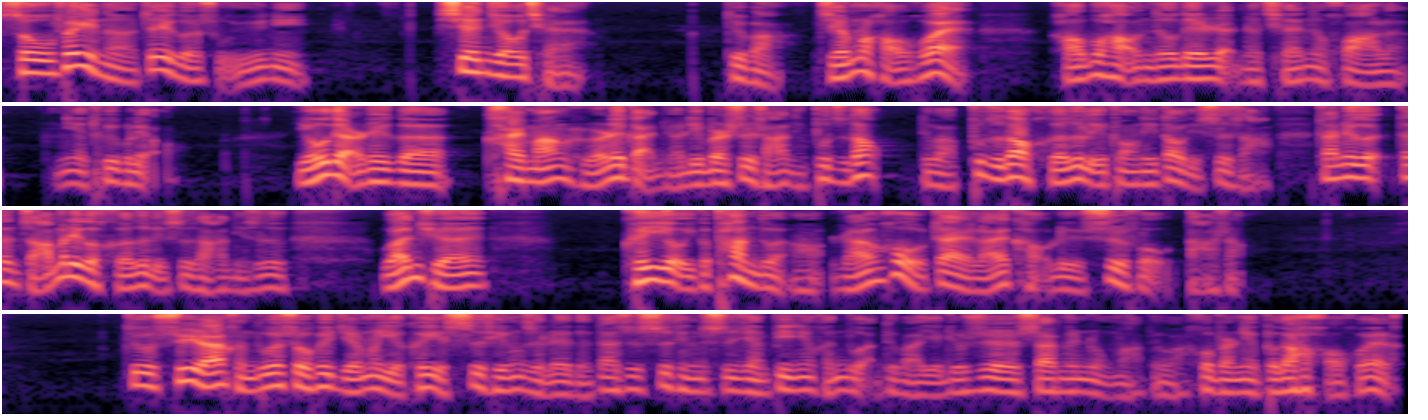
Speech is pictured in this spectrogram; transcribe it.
收费呢，这个属于你。先交钱，对吧？节目好坏好不好，你都得忍着，钱你花了你也退不了，有点这个开盲盒的感觉，里边是啥你不知道，对吧？不知道盒子里装的到底是啥，但这个但咱们这个盒子里是啥，你是完全可以有一个判断啊，然后再来考虑是否打赏。就虽然很多收费节目也可以试听之类的，但是试听的时间毕竟很短，对吧？也就是三分钟嘛，对吧？后边你也不知道好坏了，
